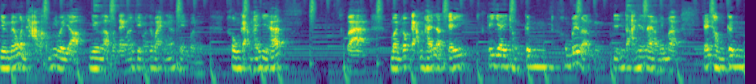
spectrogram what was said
Nhưng nếu mình thả lỏng như bây giờ như là mình đang nói chuyện với các bạn á, thì mình không cảm thấy gì hết. Và mình có cảm thấy là cái cái dây thần kinh không biết là diễn tả như thế nào nhưng mà cái thần kinh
